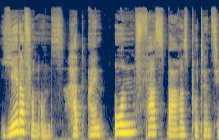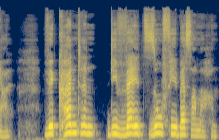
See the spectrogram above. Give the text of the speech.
jeder von uns hat ein unfassbares Potenzial. Wir könnten die Welt so viel besser machen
